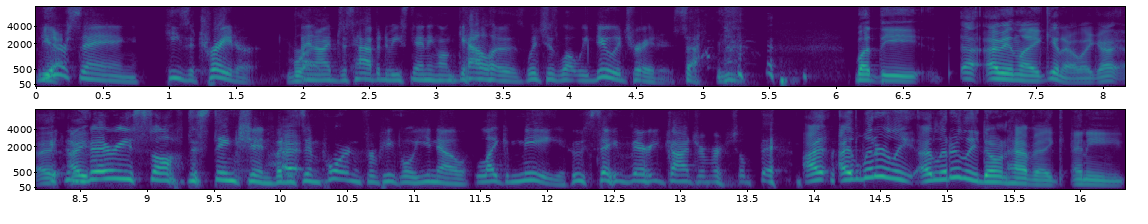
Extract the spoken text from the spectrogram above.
You're saying he's a traitor, Right. and I just happen to be standing on gallows, which is what we do with traitors. So but the uh, I mean, like you know, like I it's a I, I very soft distinction, but I- it's important for people, you know, like me, who say very controversial things. I I literally I literally don't have like any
